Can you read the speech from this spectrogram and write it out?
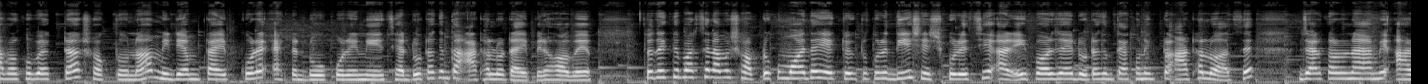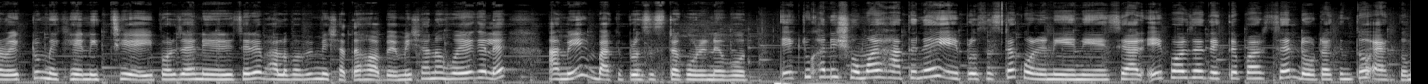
আবার খুব একটা শক্ত না। মিডিয়াম টাইপ করে একটা ডো করে নিয়েছি। আর ডোটা কিন্তু আঠালো টাইপের হবে। তো দেখতে পাচ্ছেন আমি সবটুকু ময়দাই একটু একটু করে দিয়ে শেষ করেছি, আর এই পর্যায়ে ডোটা কিন্তু এখন একটু আঠালো আছে, যার কারণে আমি আরও একটু মেখে নিচ্ছি। এই পর্যায়ে নেড়ে চেড়ে ভালোভাবে মেশাতে হবে। মেশানো হয়ে গেলে আমি বাকি প্রসেসটা করে নেব। একটুখানি সময় হাতে নেই এই প্রসেসটা করে নিয়ে নিয়েছি, আর এই পর্যায়ে দেখতে পাচ্ছেন ডোটা কিন্তু একদম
